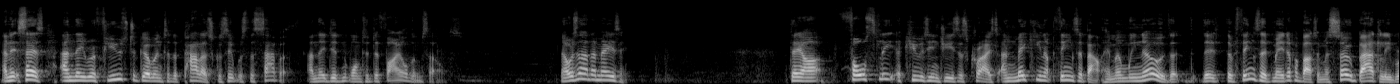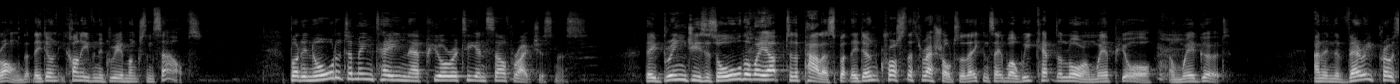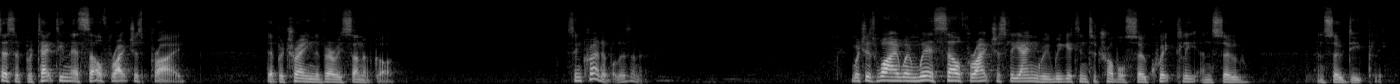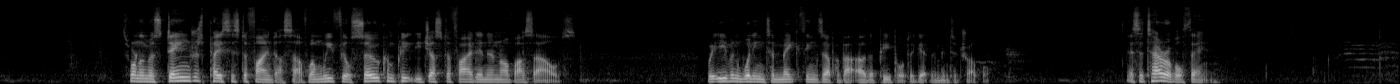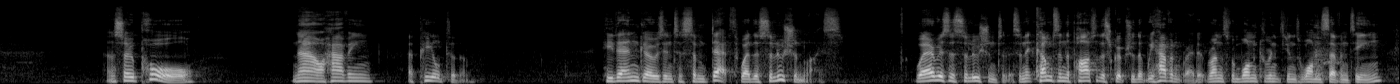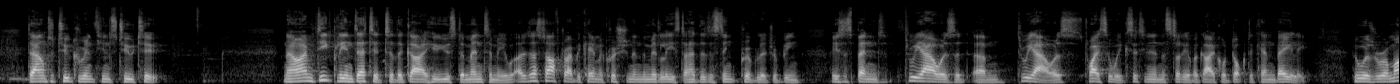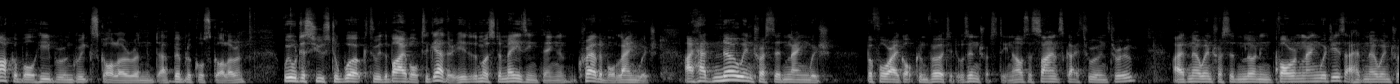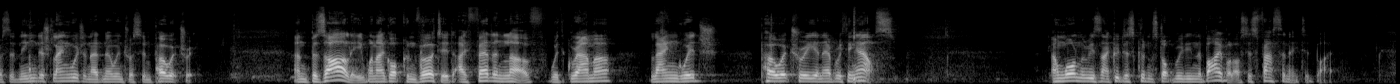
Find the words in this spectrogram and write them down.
And it says, and they refused to go into the palace because it was the Sabbath and they didn't want to defile themselves. Now, isn't that amazing? They are falsely accusing Jesus Christ and making up things about him. And we know that the, the things they've made up about him are so badly wrong that they don't, can't even agree amongst themselves. But in order to maintain their purity and self righteousness, they bring Jesus all the way up to the palace, but they don't cross the threshold so they can say, well, we kept the law and we're pure and we're good. And in the very process of protecting their self righteous pride, they're betraying the very Son of God. It's incredible, isn't it? Which is why when we're self righteously angry, we get into trouble so quickly and so, and so deeply. It's one of the most dangerous places to find ourselves when we feel so completely justified in and of ourselves. We're even willing to make things up about other people to get them into trouble. It's a terrible thing. And so, Paul, now having appealed to them, he then goes into some depth where the solution lies. Where is the solution to this? And it comes in the part of the scripture that we haven't read. It runs from 1 Corinthians 1:17 down to 2 Corinthians 2:2. Now, I'm deeply indebted to the guy who used to mentor me. Just after I became a Christian in the Middle East, I had the distinct privilege of being. I used to spend three hours, um, three hours twice a week sitting in the study of a guy called Dr. Ken Bailey, who was a remarkable Hebrew and Greek scholar and uh, biblical scholar. And we all just used to work through the Bible together. He's the most amazing thing, incredible language. I had no interest in language before I got converted. It was interesting. I was a science guy through and through. I had no interest in learning foreign languages. I had no interest in English language, and I had no interest in poetry. And bizarrely, when I got converted, I fell in love with grammar, language, poetry, and everything else. And one of the reasons I could, just couldn't stop reading the Bible, I was just fascinated by it.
